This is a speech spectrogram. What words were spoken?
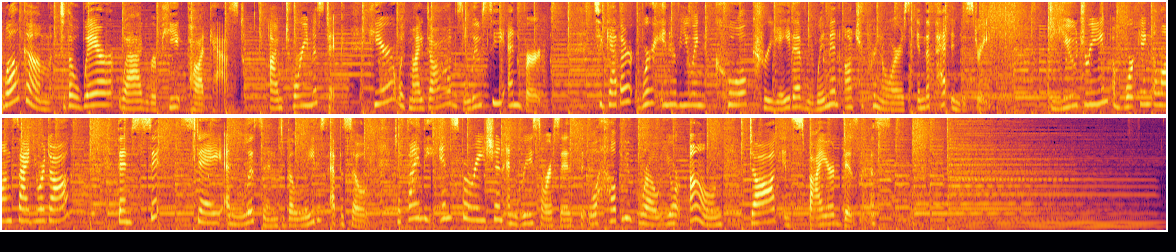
Welcome to the Wear, Wag, Repeat podcast. I'm Tori Mistick, here with my dogs Lucy and Bert. Together, we're interviewing cool, creative women entrepreneurs in the pet industry. Do you dream of working alongside your dog? Then sit, stay, and listen to the latest episode to find the inspiration and resources that will help you grow your own dog inspired business.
